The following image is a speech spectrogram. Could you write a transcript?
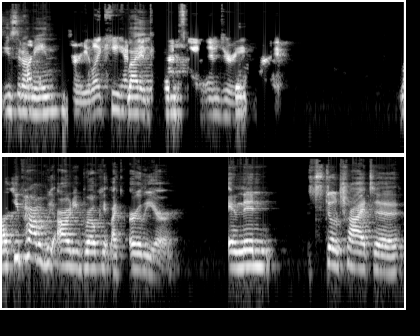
you see what like I mean? Injury. Like he had like injury. Like he probably already broke it like earlier and then still tried to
